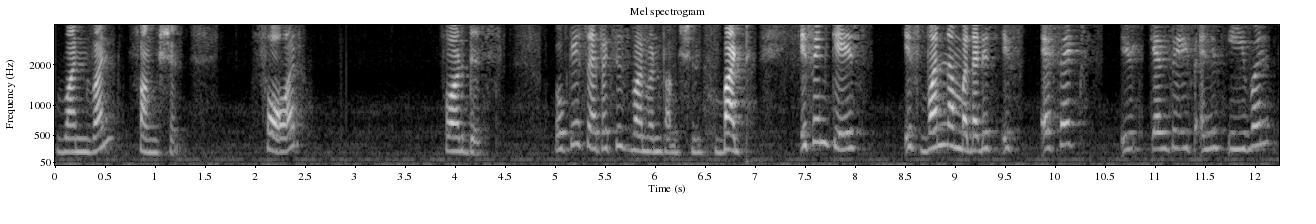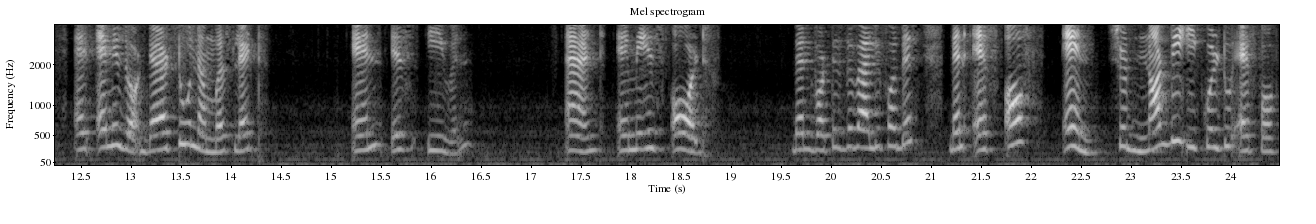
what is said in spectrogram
1 1 function for for this. Okay, so fx is 1 1 function. But if in case if one number that is if fx you can say if n is even and n is odd there are two numbers let n is even and m is odd then what is the value for this then f of n should not be equal to f of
